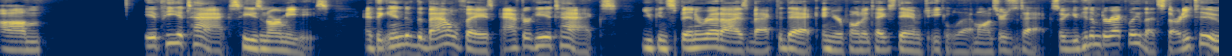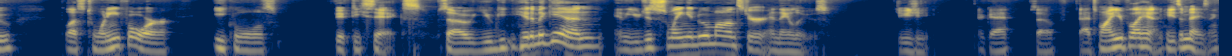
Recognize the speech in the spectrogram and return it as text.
Um, if he attacks, he's an Archimedes. At the end of the battle phase, after he attacks, you can spin a red eyes back to deck, and your opponent takes damage equal to that monster's attack. So you hit him directly, that's 32, plus 24 equals 56. So you hit him again, and you just swing into a monster, and they lose. GG. Okay? So that's why you play him. He's amazing.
